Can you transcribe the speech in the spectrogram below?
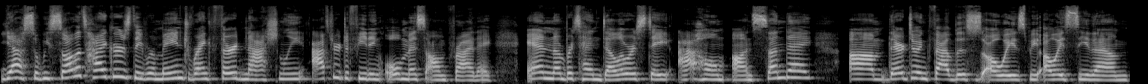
Yeah, so we saw the Tigers. They remained ranked third nationally after defeating Ole Miss on Friday and number 10 Delaware State at home on Sunday. Um, they're doing fabulous as always. We always see them,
